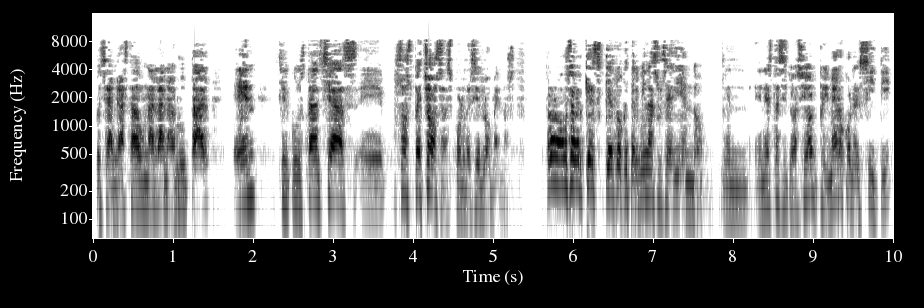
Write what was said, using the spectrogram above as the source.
pues se han gastado una lana brutal en circunstancias eh, sospechosas, por decirlo menos. Pero vamos a ver qué es, qué es lo que termina sucediendo en, en esta situación, primero con el City,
